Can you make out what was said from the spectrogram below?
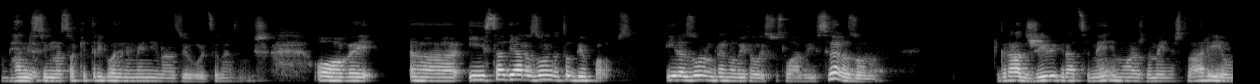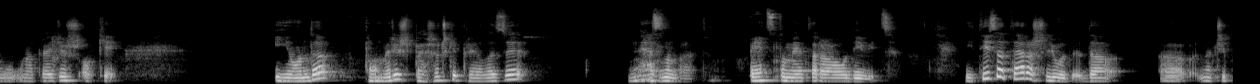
da. A mislim, na svake tri godine menjaju naziv ulica, ne znam više. Ove, uh, I sad ja razumem da je to bio kolaps. I razumem, renovirali su Slaviju. Sve razumem. Grad živi, grad se menja, moraš da menjaš stvari, unapređuješ, ok. I onda pomeriš pešačke prelaze, ne znam, brate, 500 metara od ivice. I ti sad teraš ljude da, uh, znači,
